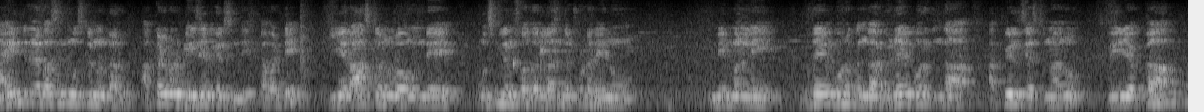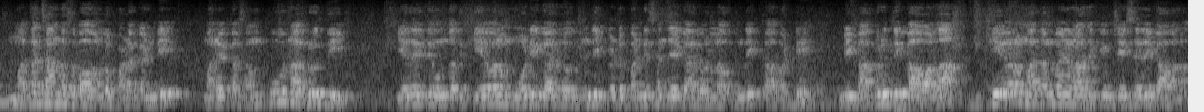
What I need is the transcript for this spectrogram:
నైంటీ నైన్ పర్సెంట్ ముస్లింలు ఉంటారు. అక్కడ కూడా బీజేపీ గెలిచింది. కాబట్టి ఈ రాష్ట్రంలో ఉండే ముస్లిం సోదరులందరూ కూడా నేను మిమ్మల్ని హృదయపూర్వకంగా వినయపూర్వకంగా అప్పీల్ చేస్తున్నాను. వీరి యొక్క మత చాంద భావంలో పడకండి. మన యొక్క సంపూర్ణ అభివృద్ధి ఏదైతే ఉందో అది కేవలం మోడీ గారి అవుతుంది ఇక్కడ బండి సంజయ్ గారి వల్ల అవుతుంది. కాబట్టి మీకు అభివృద్ధి కావాలా? కేవలం మతం పైన రాజకీయం చేసేదే కావాలా?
